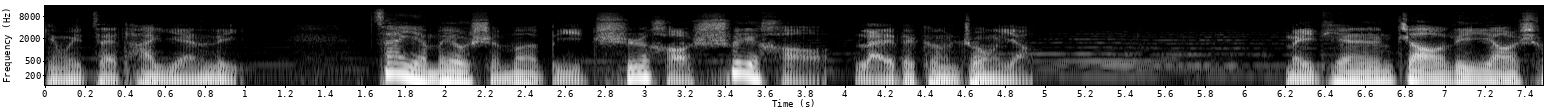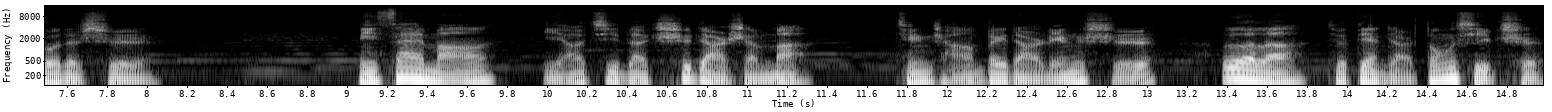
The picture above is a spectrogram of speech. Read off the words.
因为在他眼里，再也没有什么比吃好睡好来的更重要。每天照例要说的是：你再忙也要记得吃点什么，经常备点零食，饿了就垫点东西吃。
